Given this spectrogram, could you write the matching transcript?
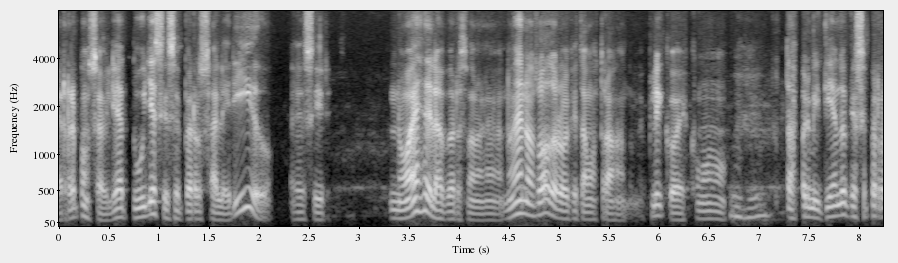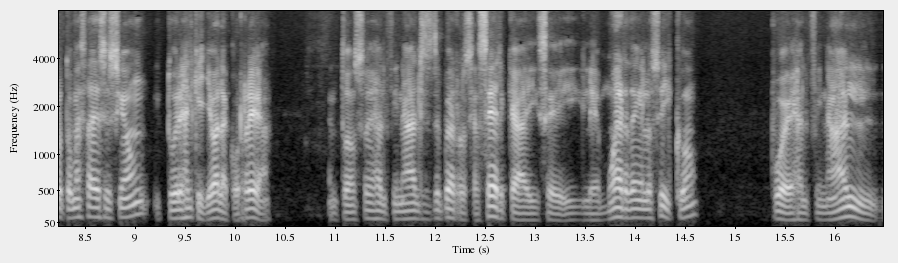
es responsabilidad tuya si ese perro sale herido. Es decir, no es de la persona, no es de nosotros los que estamos trabajando, ¿me explico? Es como Ujú. tú estás permitiendo que ese perro tome esa decisión y tú eres el que lleva la correa. Entonces, al final, si ese perro se acerca y, se, y le muerde en el hocico, pues al final,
